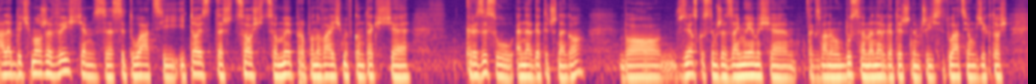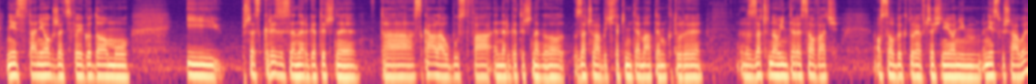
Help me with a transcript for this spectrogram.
ale być może wyjściem z sytuacji, i to jest też coś, co my proponowaliśmy w kontekście kryzysu energetycznego, bo w związku z tym, że zajmujemy się tak zwanym ubóstwem energetycznym, czyli sytuacją, gdzie ktoś nie jest w stanie ogrzać swojego domu i przez kryzys energetyczny ta skala ubóstwa energetycznego zaczęła być takim tematem, który zaczynał interesować osoby, które wcześniej o nim nie słyszały.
